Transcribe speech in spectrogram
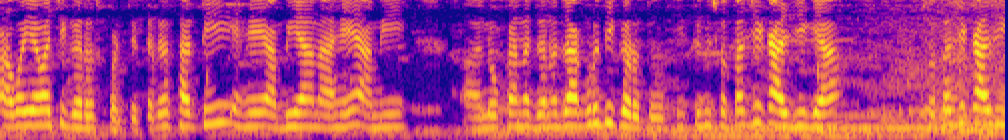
अवयवाची गरज पडते. त्याच्यासाठी हे अभियान आहे. आम्ही लोकांना जनजागृती करतो की तुम्ही स्वतःची काळजी घ्या. स्वतःची काळजी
